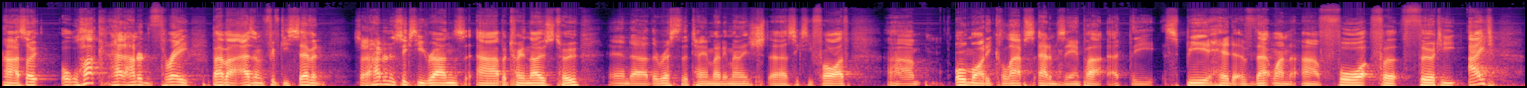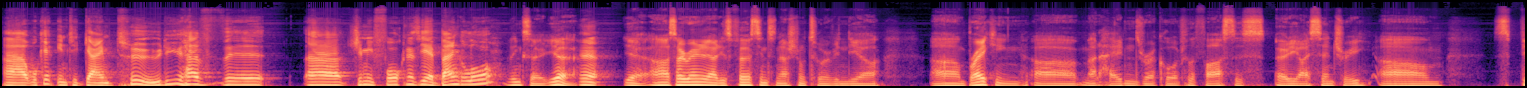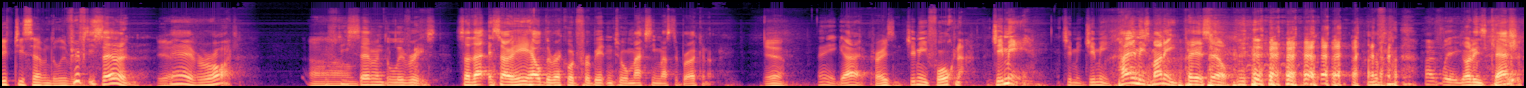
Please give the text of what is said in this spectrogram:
Uh, so ul Haq had 103, Babar Azam 57. So 160 runs uh, between those two, and uh, the rest of the team only managed uh, 65. Um, almighty collapse, Adam Zampa at the spearhead of that one, uh, four for 38. Uh, we'll get into game two. Do you have the uh, Jimmy Faulkner's? Yeah, Bangalore. I think so. Yeah. Yeah. Yeah. Uh, so he rounded out his first international tour of India, um, breaking uh, Matt Hayden's record for the fastest ODI century. Um, it's 57 deliveries. 57. Yeah. Yeah, right. 57 deliveries. So that so he held the record for a bit until Maxi must have broken it. Yeah. There you go. Crazy. Jimmy Faulkner. Jimmy. Jimmy, Jimmy. Pay him his money, PSL. hopefully, hopefully he got his cash.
